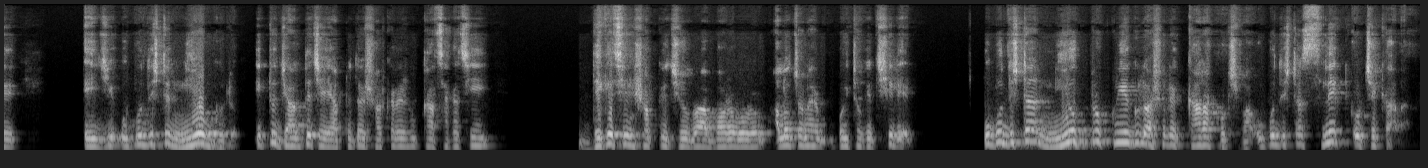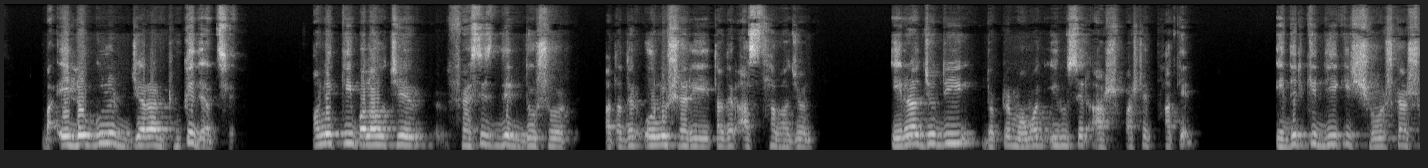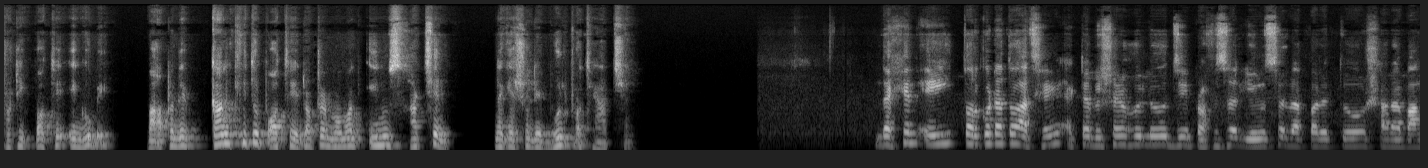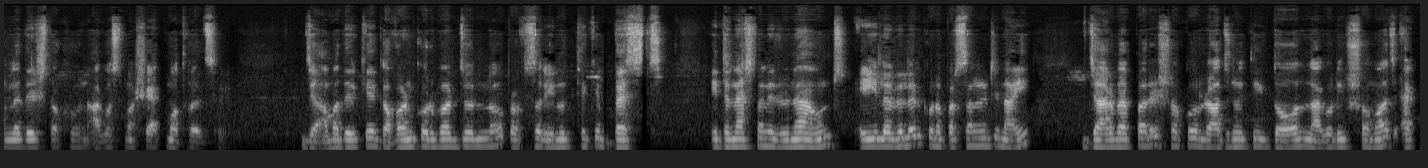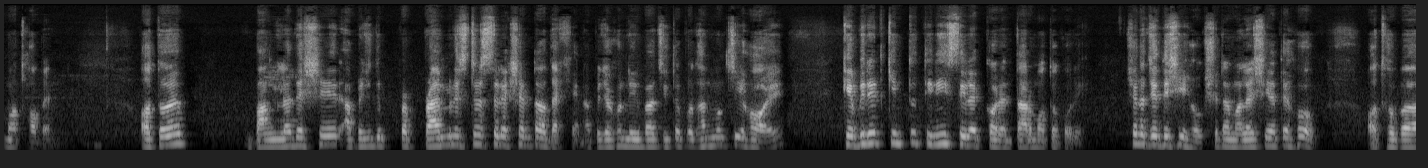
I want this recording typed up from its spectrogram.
এই যে উপদেষ্টা নিয়োগগুলো, একটু জানতে চাই, আপনি তো সরকারের কাছাকাছি দেখেছেন সবকিছু বা বড় বড় আলোচনায় বৈঠকে ছিলেন। উপদেষ্টা নিয়োগ প্রক্রিয়াগুলো আসলে কারা করছে বা উপদেষ্টা সিলেক্ট করছে কারা? বা এই লোকগুলো যারা ঢুকে যাচ্ছে, অনেককেই বলা হচ্ছে ফ্যাসিস্টদের দোসর বা তাদের অনুসারী, তাদের আস্থাভাজন। এরা যদি ডক্টর মোহাম্মদ ইউনুসের আশপাশে থাকেন এদেরকে দিয়ে কি সংস্কার সঠিক পথে এগোবে? বা আপনাদের কাঙ্ক্ষিত পথে ডক্টর মোহাম্মদ ইউনুস হাঁটছেন, নাকি আসলে ভুল পথে হাঁটছেন? দেখেন, এই তর্কটা তো আছে। একটা বিষয় হলো যে, প্রফেসর ইউনুসের ব্যাপারে তো সারা বাংলাদেশ তখন আগস্ট মাসে একমত হয়েছে যে, আমাদেরকে গভর্ন করবার জন্য প্রফেসর ইউনুস থেকে বেস্ট ইন্টারন্যাশনালি রিনাউন্ড এই লেভেলের কোনো পার্সোনালিটি নাই, যার ব্যাপারে সকল রাজনৈতিক দল, নাগরিক সমাজ একমত হবেন। অতএব বাংলাদেশের, আপনি যদি প্রাইম মিনিস্টার সিলেকশনটাও দেখেন, আপনি যখন নির্বাচিত প্রধানমন্ত্রী হয় ক্যাবিনেট কিন্তু তিনি সিলেক্ট করেন তার মতো করে। সেটা যে দেশেই হোক, সেটা মালয়েশিয়াতে হোক অথবা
